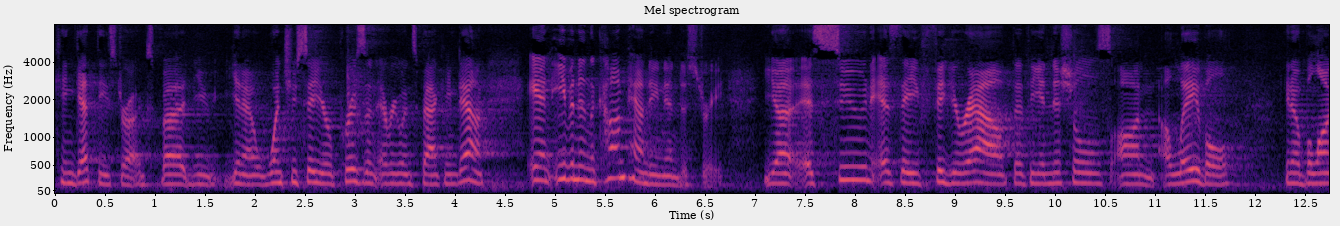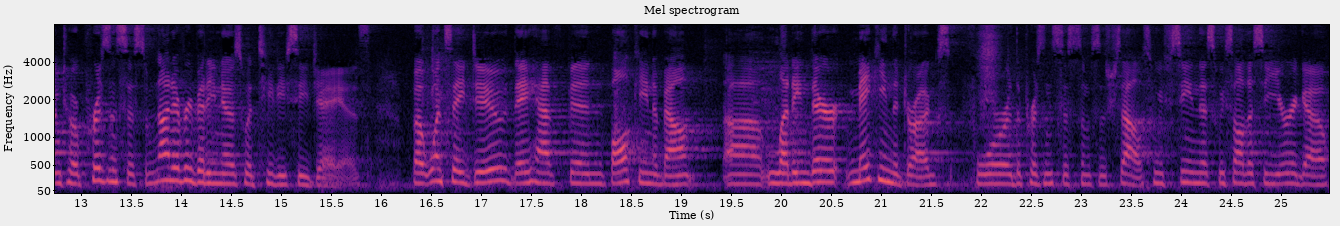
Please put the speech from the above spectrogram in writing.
can get these drugs, but you you know once you say you're a prison, everyone's backing down, and even in the compounding industry yeah, as soon as they figure out that the initials on a label, you know, belong to a prison system, not everybody knows what TDCJ is. But once they do, they have been balking about uh, letting their making the drugs for the prison systems themselves. We've seen this. We saw this a year ago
